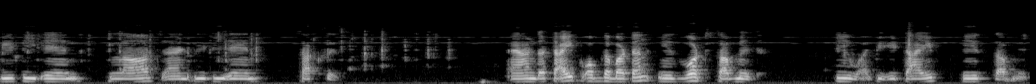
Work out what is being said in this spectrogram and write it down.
btn large and btn success. And the type of the button is what? Submit. Type type is submit.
